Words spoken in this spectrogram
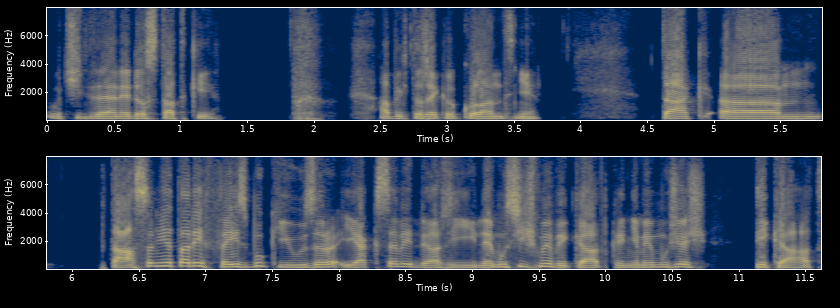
určité nedostatky abych to řekl kulantně. Tak, um, ptá se mě tady Facebook user, jak se mi daří. Nemusíš mi vykat, klidně mi můžeš tykat.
